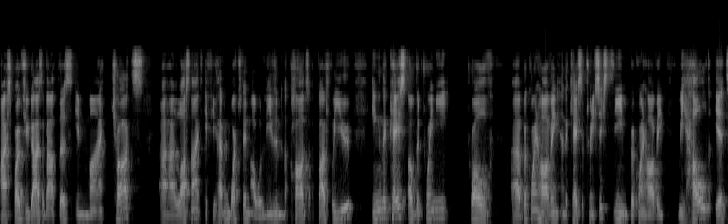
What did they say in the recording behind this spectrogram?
I spoke to you guys about this in my charts uh, last night. If you haven't watched them, I will leave them in the cards above for you. In the case of the 2012 uh, Bitcoin halving and the case of 2016 Bitcoin halving, we held it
